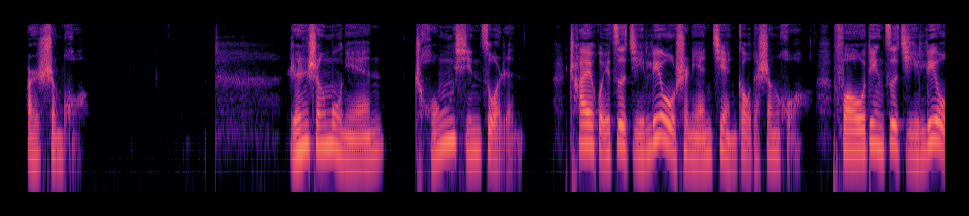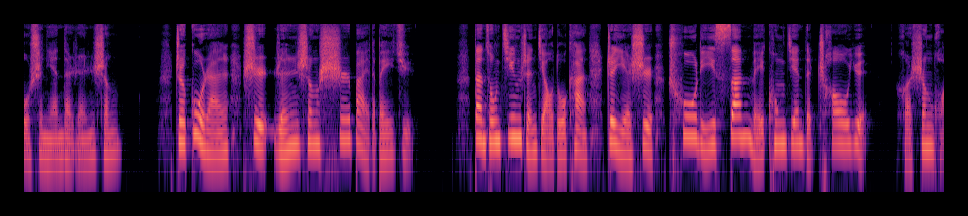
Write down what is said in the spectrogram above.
而生活。人生暮年，重新做人，拆毁自己六十年建构的生活。否定自己六十年的人生，这固然是人生失败的悲剧，但从精神角度看，这也是出离三维空间的超越和升华。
